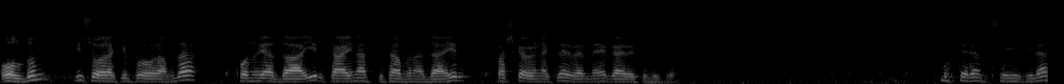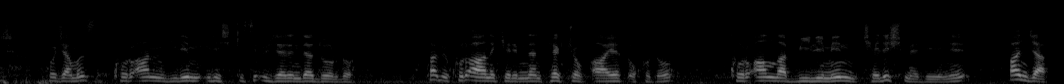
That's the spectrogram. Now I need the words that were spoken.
oldum. Bir sonraki programda konuya dair, kainat kitabına dair başka örnekler vermeye gayret edeceğim. Muhterem seyirciler, hocamız Kur'an bilim ilişkisi üzerinde durdu. Tabi Kur'an-ı Kerim'den pek çok ayet okudu. Kur'an'la bilimin çelişmediğini ancak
